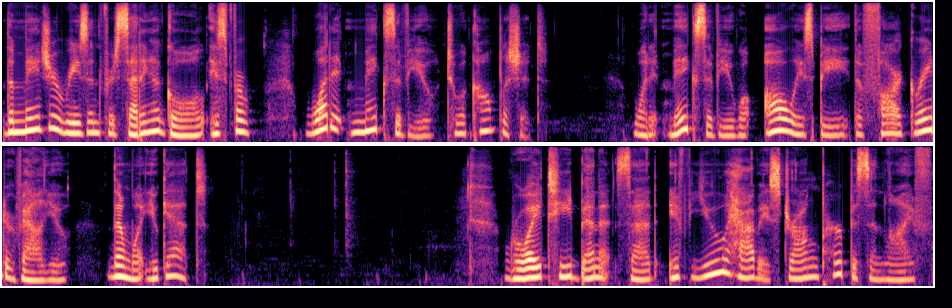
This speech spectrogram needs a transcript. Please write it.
The major reason for setting a goal is for what it makes of you to accomplish it. What it makes of you will always be the far greater value than what you get. Roy T. Bennett said, If you have a strong purpose in life,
